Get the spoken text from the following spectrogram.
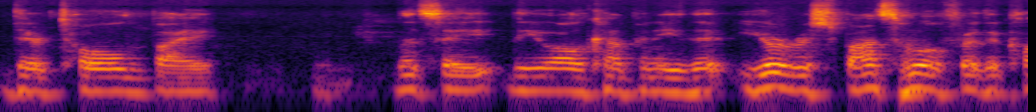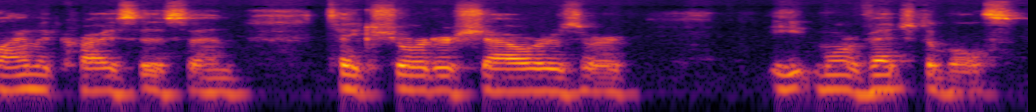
they're told by let's say the oil company that you're responsible for the climate crisis and take shorter showers or eat more vegetables.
